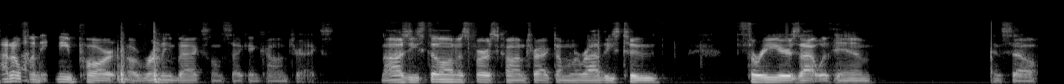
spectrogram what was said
I don't want any part of running backs on second contracts. Najee's still on his first contract. I'm gonna ride these two, three years out with him. And so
